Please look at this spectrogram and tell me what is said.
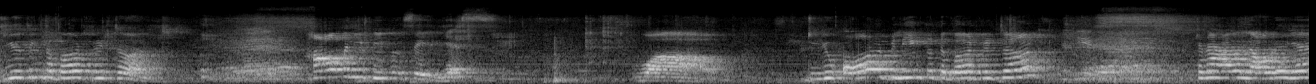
Do you think the bird returned? Yes. How many people say yes? Wow. Do you all believe that the bird returned? Yes. Can I have a louder? Yes.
